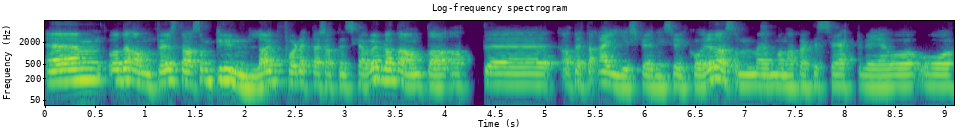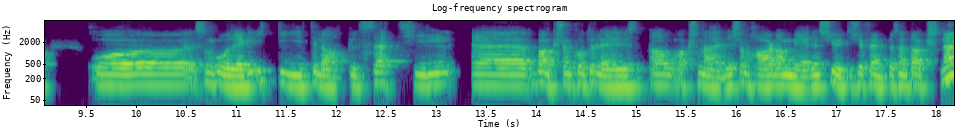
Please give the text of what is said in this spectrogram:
Um, og Det anføres da som grunnlag for dette erstatningskravet bl.a. at, uh, at dette eierspredningsvilkåret da, som man har praktisert ved å, å og som hovedregel ikke gi tillatelse til eh, banker som kontrolleres av aksjonærer som har da mer enn 20-25 av aksjene,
